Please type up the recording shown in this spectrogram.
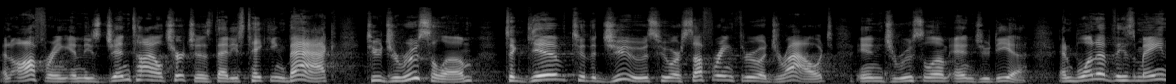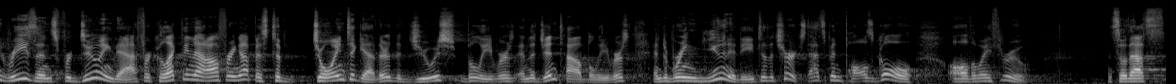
an offering in these Gentile churches that he's taking back to Jerusalem to give to the Jews who are suffering through a drought in Jerusalem and Judea. And one of his main reasons for doing that, for collecting that offering up, is to join together the Jewish believers and the Gentile believers and to bring unity to the church. That's been Paul's goal all the way through. And so that's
